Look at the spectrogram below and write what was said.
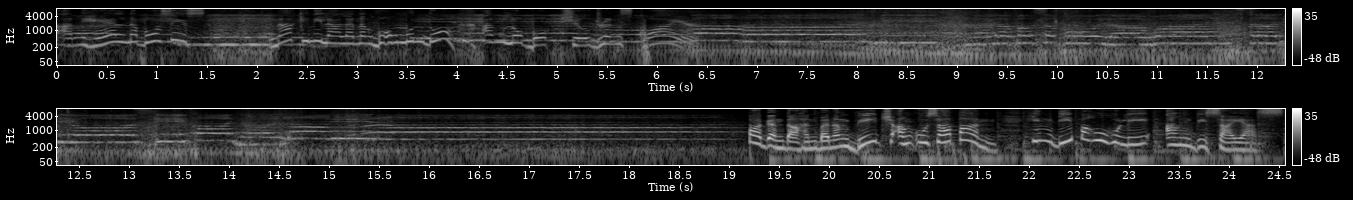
Malaanghel na boses. Nakinilala ng buong mundo ang Lobok Children's Choir. Pagandahan ba ng beach ang usapan? Hindi pa huhuli ang Visayas.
